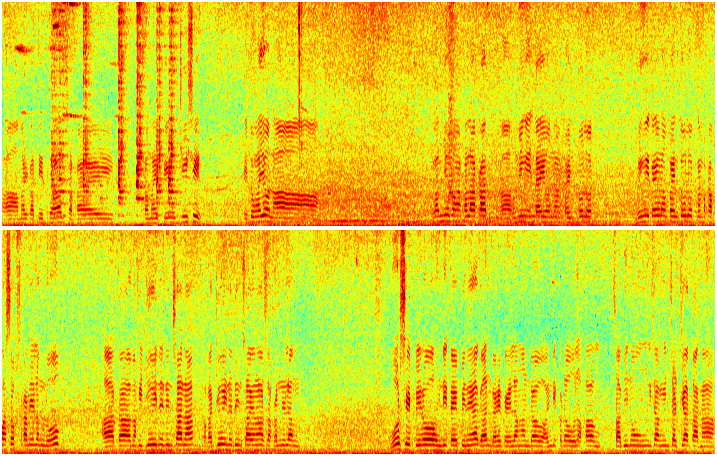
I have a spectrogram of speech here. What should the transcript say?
ah, may katedral sa kay sa may POGC ito ngayon ah alam nyo mga kalakad ah, humingi tayo ng pahintulot humingi tayo ng pahintulot na makapasok sa kanilang loob. At ah, makijoin na din sana makajoin na din sana sa kanilang worship pero hindi tayo pinayagan dahil kailangan daw hindi pa daw wala pang sabi nung isang in charge yata na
